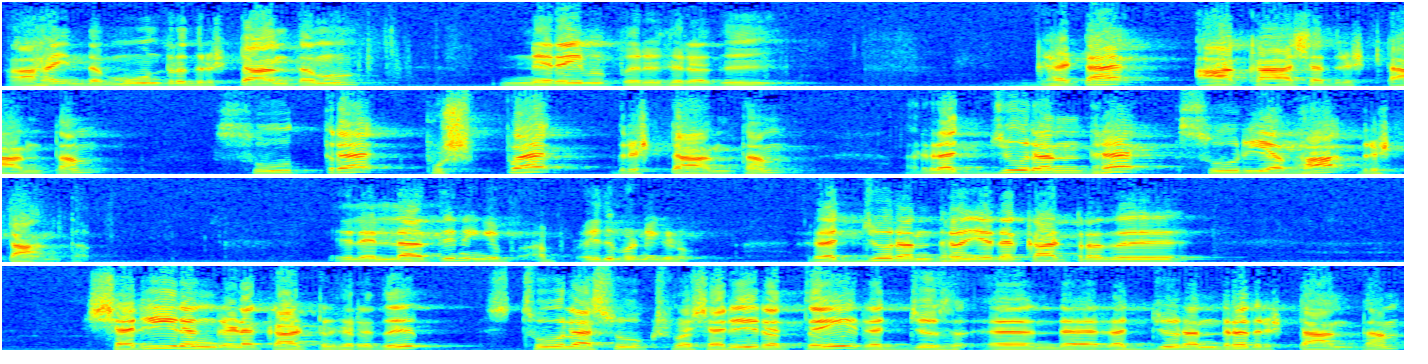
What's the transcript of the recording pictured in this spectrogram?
ஆக இந்த மூன்று திருஷ்டாந்தம் நிறைவு பெறுகிறது. கட ஆகாஷ திருஷ்டாந்தம் சூத்திர புஷ்ப திருஷ்டாந்தம் ரஜ்ஜுரந்திர சூரியபா திருஷ்டாந்தம். இதில் எல்லாத்தையும் நீங்கள் இது பண்ணிக்கணும். ரஜ்ஜுரந்திரம் எதை காட்டுறது? ஷரீரங்களை காட்டுகிறது. ஸ்தூல சூக்ம சரீரத்தை ரஜ்ஜு இந்த ரஜ்ஜு ரந்திர திருஷ்டாந்தம்.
